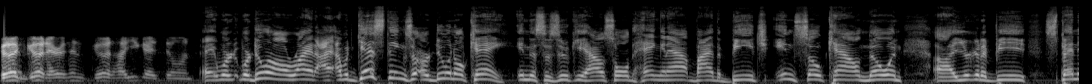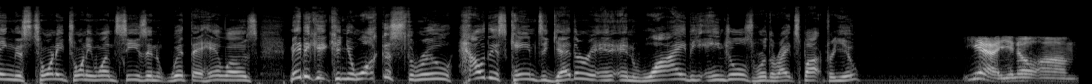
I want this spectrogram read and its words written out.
Good, good. Everything's good. How you guys doing? Hey, we're, we're doing all right. I, I would guess things are doing okay in the Suzuki household, hanging out by the beach in SoCal, knowing uh, you're going to be spending this 2021 season with the Halos. Maybe can, can you walk us through how this came together and, and, why the Angels were the right spot for you? Yeah, you know, um,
